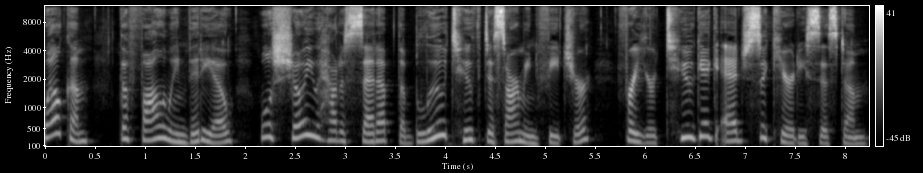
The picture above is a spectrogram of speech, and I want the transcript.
Welcome! The following video will show you how to set up the Bluetooth disarming feature for your 2GIG Edge security system.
